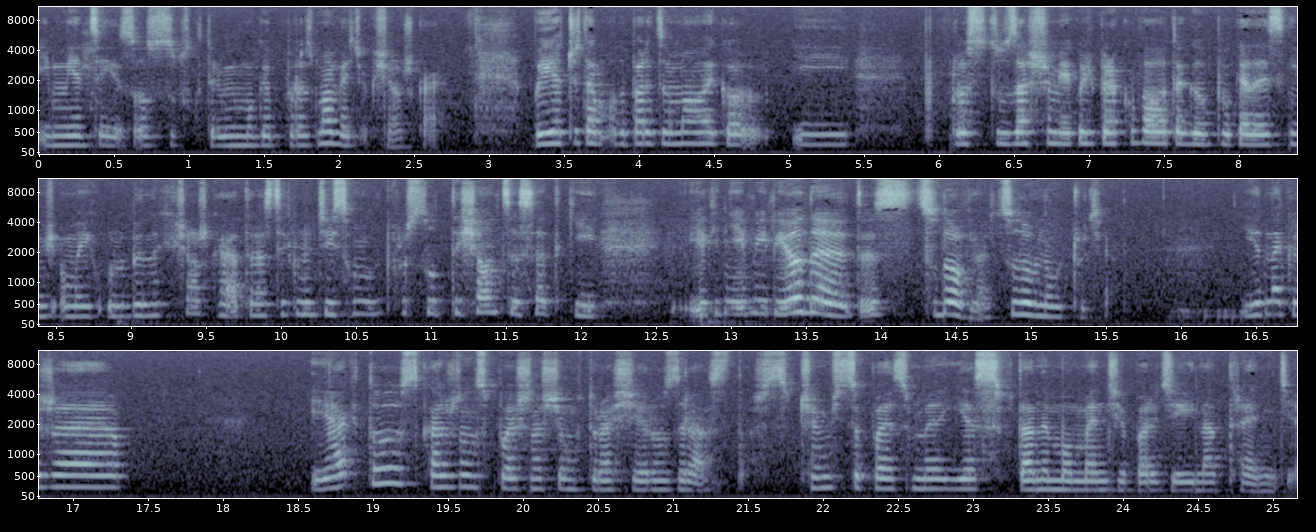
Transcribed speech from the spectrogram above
im więcej jest osób, z którymi mogę porozmawiać o książkach. Bo ja czytam od bardzo małego i prostu zawsze mi jakoś brakowało tego, by pogadać z kimś o moich ulubionych książkach, a teraz tych ludzi są po prostu tysiące, setki, jak nie miliony. To jest cudowne, cudowne uczucie. Jednakże jak to z każdą społecznością, która się rozrasta, z czymś, co powiedzmy jest w danym momencie bardziej na trendzie.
